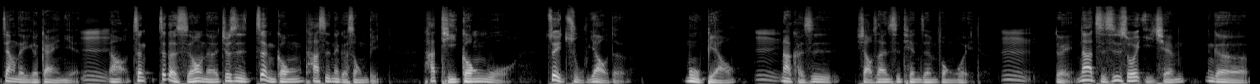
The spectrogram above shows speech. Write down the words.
这样的一个概念。嗯，然后正这个时候呢，就是正宫它是那个松饼，它提供我最主要的目标。嗯，那可是小三是天真风味的。嗯，对，那只是说以前那个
